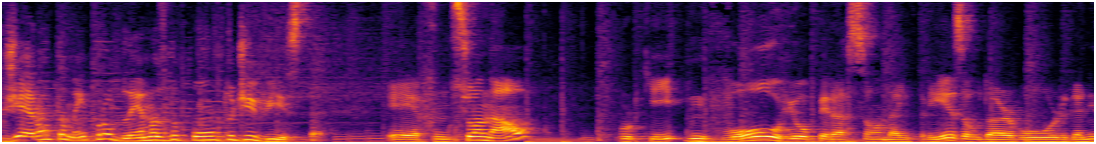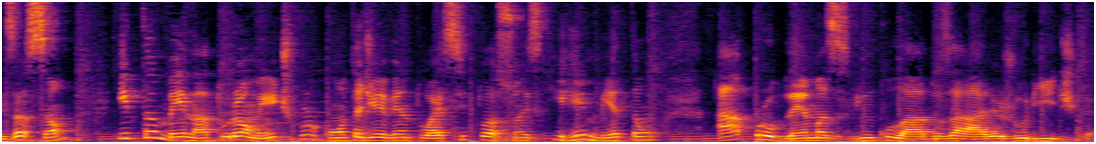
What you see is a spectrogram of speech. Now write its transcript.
geram também problemas do ponto de vista é, funcional, porque envolve a operação da empresa ou da organização, e também, naturalmente, por conta de eventuais situações que remetam a problemas vinculados à área jurídica.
